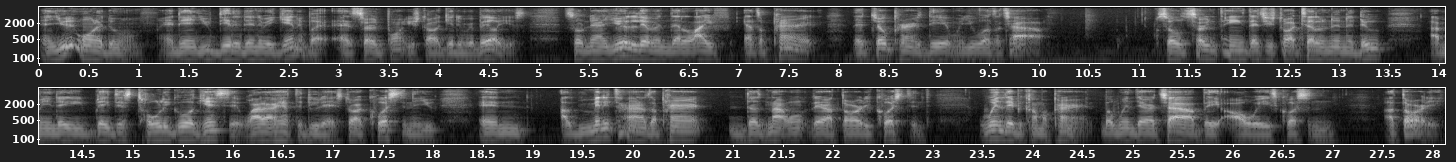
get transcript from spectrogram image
and you didn't want to do them and then you did it in the beginning but at a certain point you start getting rebellious. So now you're living the life as a parent that your parents did when you was a child. So certain things that you start telling them to do I mean, they they just totally go against it. Why do I have to do that? Start questioning you, and many times a parent does not want their authority questioned when they become a parent. But when they're a child, they always question authority.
